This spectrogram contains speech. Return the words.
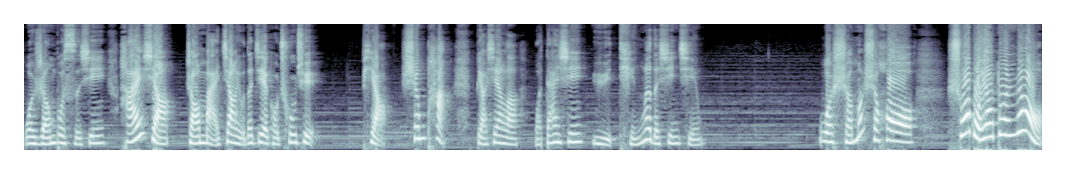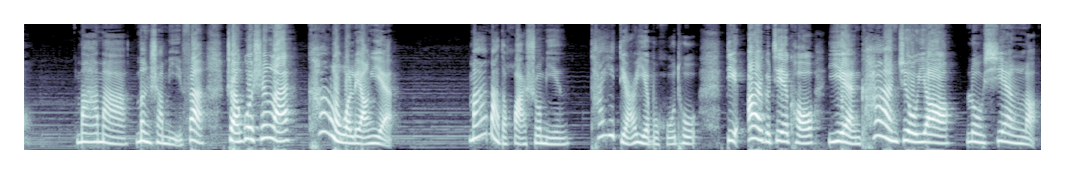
我仍不死心，还想找买酱油的借口出去。瞟生怕表现了我担心雨停了的心情。我什么时候说过要炖肉？妈妈焖上米饭，转过身来看了我两眼。妈妈的话说明。她一点儿也不糊涂，第二个借口眼看就要露馅了。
